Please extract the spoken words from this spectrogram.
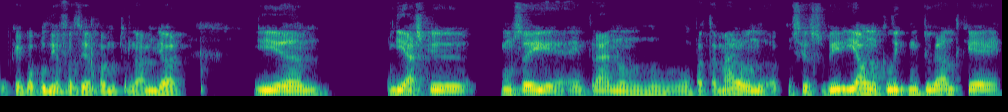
o que é que eu podia fazer para me tornar melhor. E, um, e acho que comecei a entrar num, num patamar onde comecei a subir e há um clique muito grande que é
